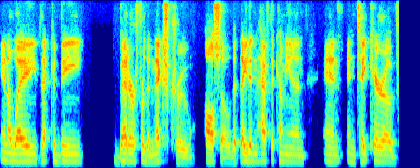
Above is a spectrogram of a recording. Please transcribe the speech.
in a way that could be better for the next crew also that they didn't have to come in and and take care of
